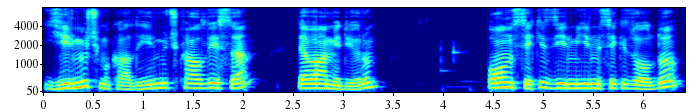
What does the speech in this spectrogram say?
23 mu kaldı? 23 kaldıysa devam ediyorum. 18, 20, 28 oldu.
